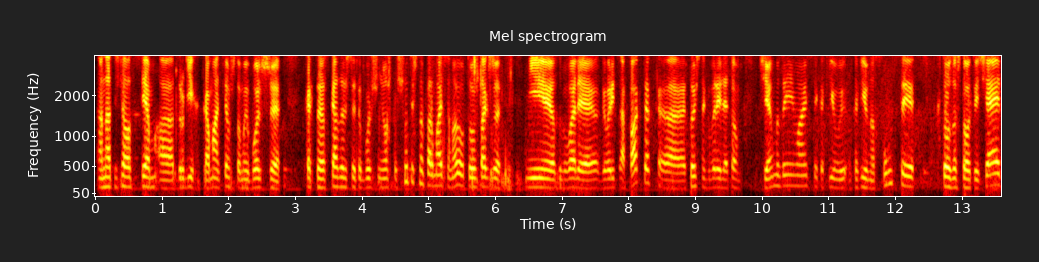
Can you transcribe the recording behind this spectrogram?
она отличалась всем от других команд тем, что мы больше как-то рассказывали, что это больше немножко в шуточном формате, но тоже также не забывали говорить о фактах, э, точно говорили о том, чем мы занимаемся, какие, какие у нас функции, кто за что отвечает,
